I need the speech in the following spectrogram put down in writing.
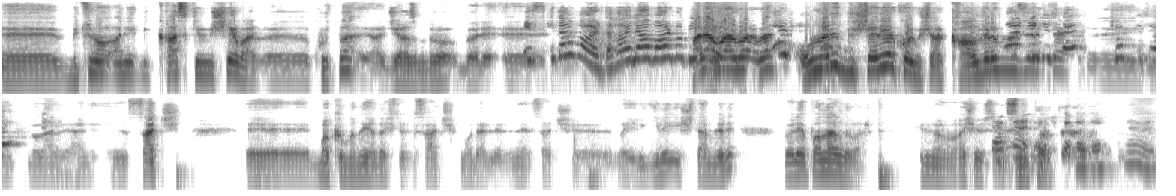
e, bütün o hani bir kas gibi bir şey var kurutma cihazı mıdır o böyle eskiden vardı hala var mı bilmiyorum hala var var, var. var onları dışarıya koymuşlar kaldırımın üzerinde güzel. çok güzel. yapıyorlar yani saç bakımını ya da işte saç modellerini saçla ilgili işlemleri böyle yapanlar da var. Bilmiyorum Ayşe Hüseyin. Evet,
